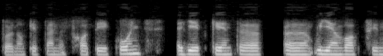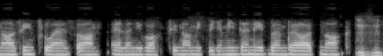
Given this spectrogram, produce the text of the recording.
tulajdonképpen ez hatékony. Egyébként ilyen vakcina, az influenza elleni vakcina, amit ugye minden évben beadnak, uh-huh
